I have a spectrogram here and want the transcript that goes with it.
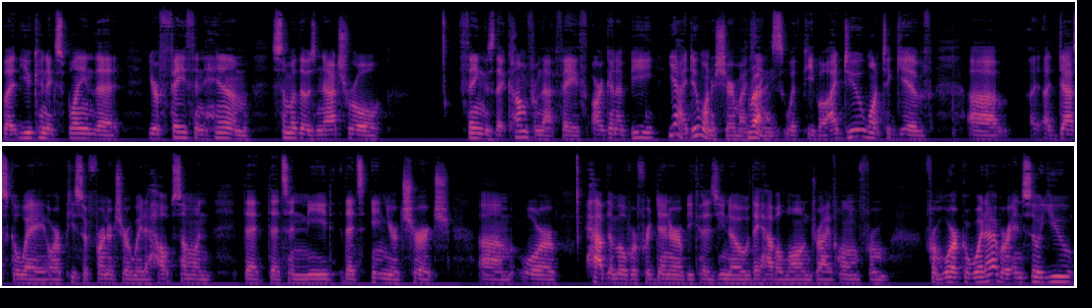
but you can explain that your faith in him some of those natural things that come from that faith are going to be yeah i do want to share my Right. things with people i do want to give uh, a, a desk away or a piece of furniture away to help someone that that's in need that's in your church um, or have them over for dinner because you know they have a long drive home from from work or whatever and so you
